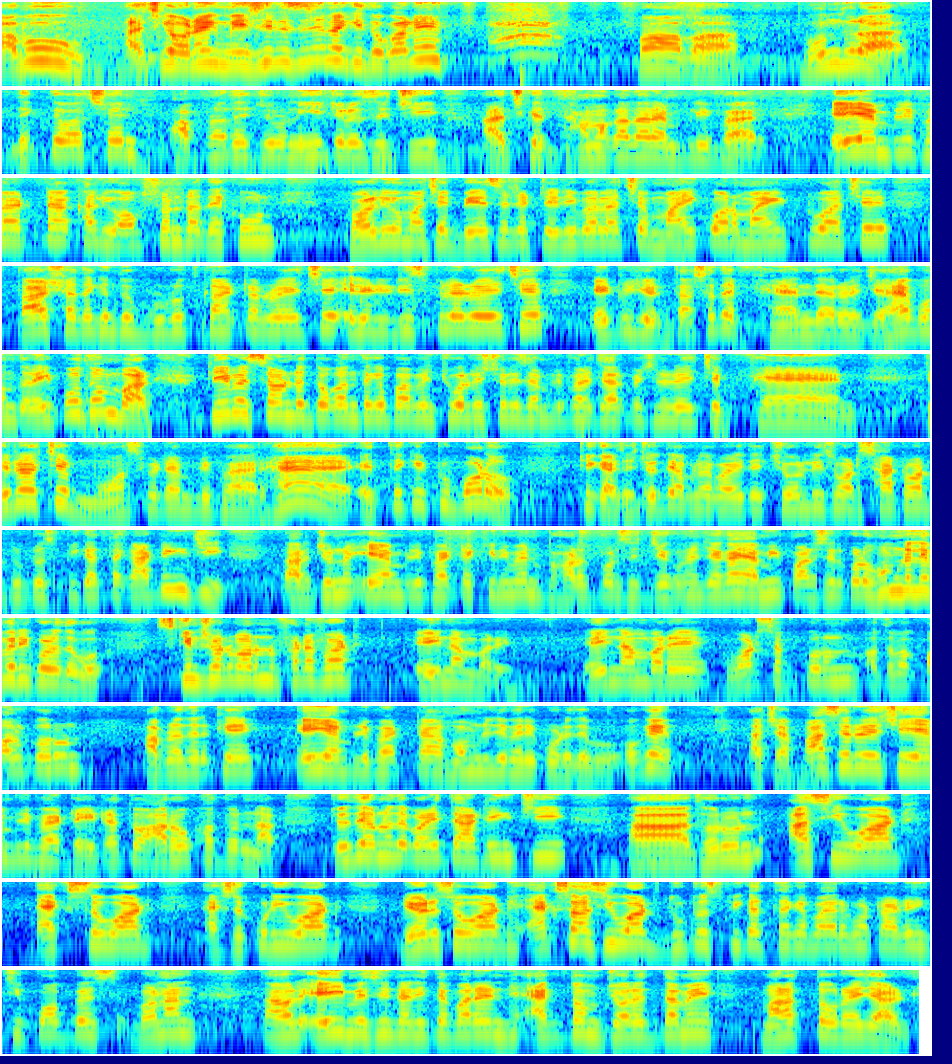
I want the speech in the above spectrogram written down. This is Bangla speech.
বাবু আজকে অনেক মেশিন এসেছে নাকি দোকানে? হ্যাঁ। বাবা বন্ধুরা দেখতে পাচ্ছেন আপনাদের জন্য নিয়ে চলে এসেছি আজকে ধামাকাদার অ্যাম্পলিফায়ার এই অ্যাম্পলিফায়ারটা খালি অপশনটা দেখুন ভলিউম আছে, বেস আছে, টেরিবাল আছে, মাইক ওয়ার মাইক টু আছে, তার সাথে কিন্তু ব্লুটুথ কানেক্টার রয়েছে, এলইডি ডিসপ্লে রয়েছে, এ টু জেড তার সাথে ফ্যান দেওয়া রয়েছে। হ্যাঁ বন্ধুরা, এই প্রথমবার টিএমএস সাউন্ডের দোকান থেকে পাবেন চুয়াল্লিশ চল্লিশ অ্যাম্পলিফায়ার যার পেছনে রয়েছে ফ্যান, যেটা হচ্ছে মসফেট অ্যাম্পলিফায়ার হ্যাঁ এর থেকে একটু বড়, ঠিক আছে, যদি আপনার বাড়িতে চল্লিশ ওয়াট, ষাট ওয়াট দুটো স্পিকার থাকে ইঞ্চি, তার জন্য এই অ্যাম্পলিফায়ারটা কিনবেন ভারতবর্ষের যে কোনো জায়গায় আমি পার্সেল করে হোম ডেলিভারি করে দেবো। স্ক্রিনশট মারুন, ফাটাফাট, এই নাম্বারে এই নাম্বারে হোয়াটসঅ্যাপ করুন অথবা কল করুন। আপনাদেরকে এই অ্যাম্পলিফায়ারটা হোম ডেলিভারি করে দেবো ওকে আচ্ছা পাশে রয়েছে এই অ্যাম্পলিফায়ারটা এটা তো আরও খতরনাক। যদি আপনাদের বাড়িতে আট ইঞ্চি ধরুন আশি ওয়াট, একশো ওয়াট, একশো কুড়ি ওয়াট, দেড়শো ওয়াট, একশো আশি ওয়াট দুটো স্পিকার থাকে বাইরে কোনো আট ইঞ্চি পপ বেস বানান, তাহলে এই মেশিনটা নিতে পারেন একদম জলের দামে, মারাত্মক রেজাল্ট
